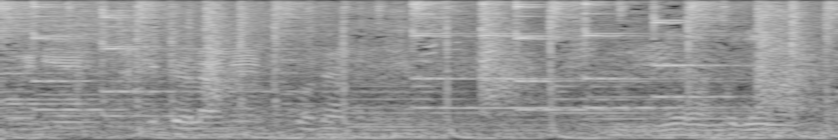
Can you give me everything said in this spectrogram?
Oh ini idolanya bola. Nah, ini rambutnya.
